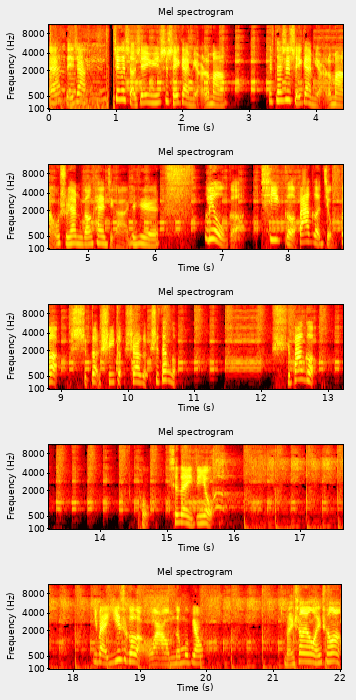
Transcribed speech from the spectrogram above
哎，等一下，这个小咸鱼是谁改名了吗？他他是谁改名了吗？我数一下，你们刚开了几个啊？这是六个、七个、八个、九个、十个、十一个、十二个、十三个、十八个。哦，现在已经有一百一十个了。哇，我们的目标马上要完成了。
